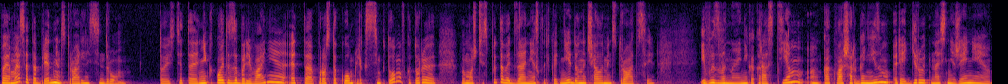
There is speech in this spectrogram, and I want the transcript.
ПМС — это предменструальный синдром. То есть это не какое-то заболевание, это просто комплекс симптомов, которые вы можете испытывать за несколько дней до начала менструации. И вызваны они как раз тем, э, как ваш организм реагирует на снижение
